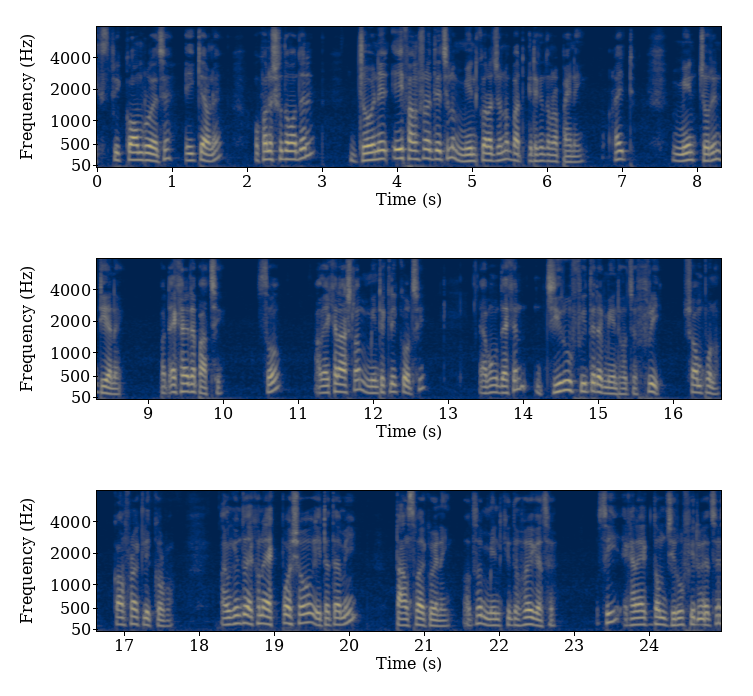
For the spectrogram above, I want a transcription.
এক্সপি কম রয়েছে এই কারণে। ওখানে শুধু আমাদের জয়েনের এই ফাংশনটা দিয়েছিল মিন্ট করার জন্য বাট এটা কিন্তু আমরা পাই নাই রাইট মিন্ট জরিন ডিএনএ বাট এখানে এটা পাচ্ছি। সো আমি এখানে আসলাম মিন্টে ক্লিক করছি, এবং দেখেন জিরো ফিতে এটা মিন্ট হচ্ছে ফ্রি সম্পূর্ণ কনফার্মে ক্লিক করব। আমি কিন্তু এখনও এক পয়সাও এটাতে আমি ট্রান্সফার করে নেই, অথচ মিন্ট কিন্তু হয়ে গেছে। সি, এখানে একদম জিরো ফি রয়েছে।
